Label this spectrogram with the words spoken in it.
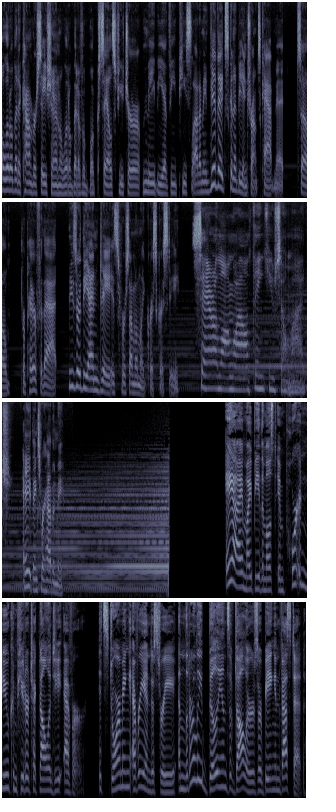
a little bit of conversation, a little bit of a book sales future, maybe a VP slot. I mean, Vivek's going to be in Trump's cabinet. So prepare for that. These are the end days for someone like Chris Christie. Sarah Longwell, thank you so much. Hey, thanks for having me. AI might be the most important new computer technology ever. It's storming every industry, and literally billions of dollars are being invested.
